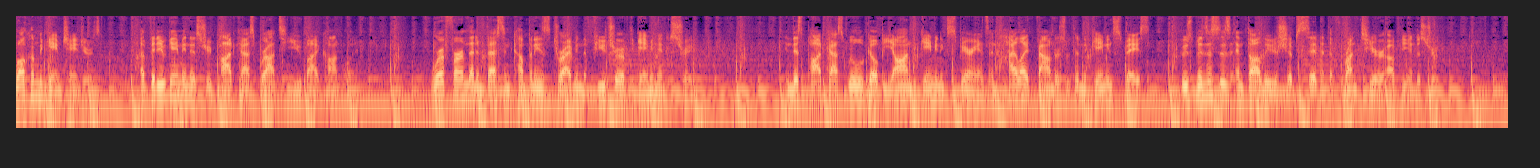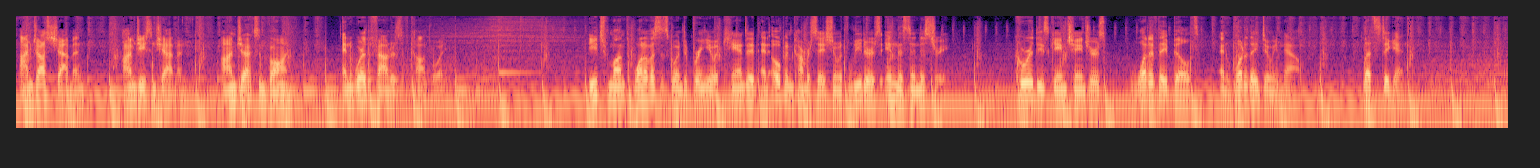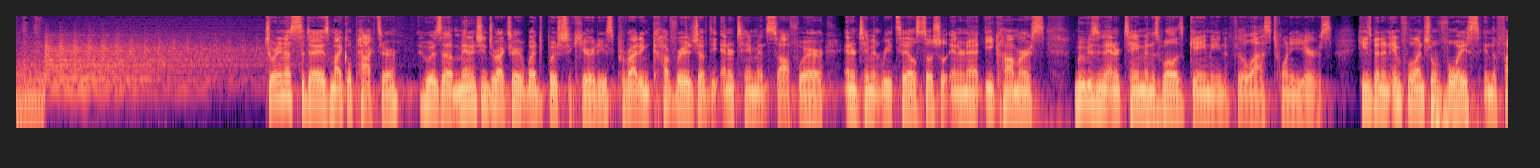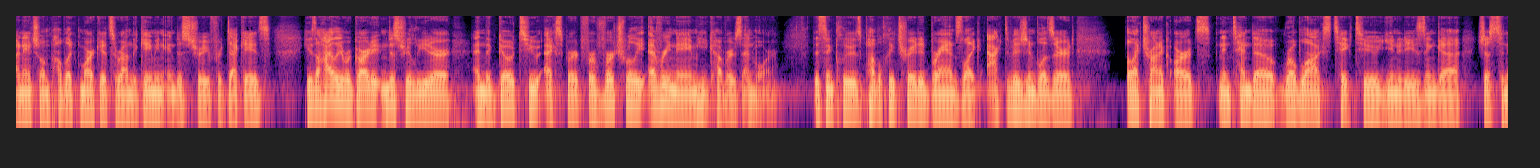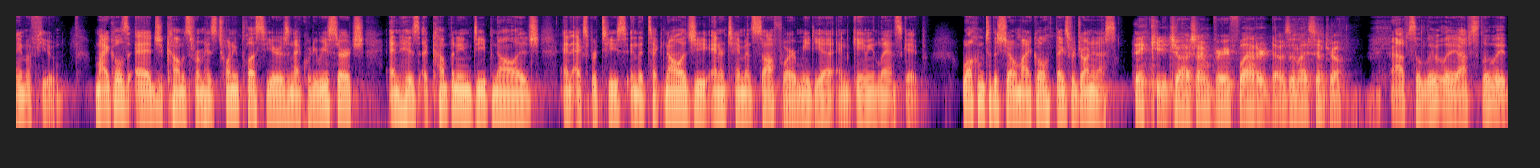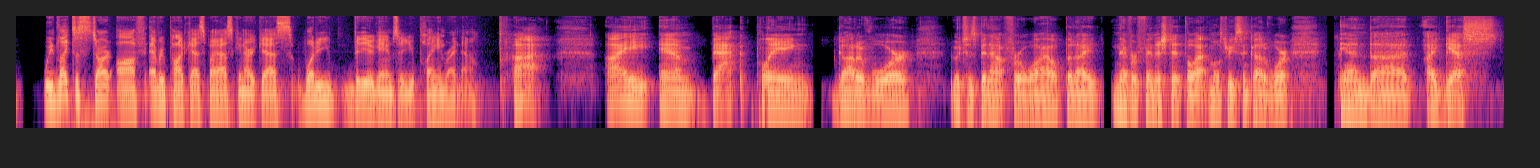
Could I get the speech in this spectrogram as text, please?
Welcome to Game Changers, a video game industry podcast brought to you by Konvoy. We're a firm that invests in companies driving the future of the gaming industry. In this podcast, we will go beyond the gaming experience and highlight founders within the gaming space whose businesses and thought leadership sit at the frontier of the industry. I'm Josh Chapman. I'm Jason Chapman. I'm Jackson Vaughn. And we're the founders of Konvoy. Each month, one of us is going to bring you a candid and open conversation with leaders in this industry. Who are these game changers? What have they built? And what are they doing now? Let's dig in. Joining us today is Michael Pachter, who is a managing director at Wedbush Securities, providing coverage of the entertainment software, entertainment retail, social internet, e commerce, movies and entertainment, as well as gaming for the last 20 years. He's been an influential voice in the financial and public markets around the gaming industry for decades. He's a highly regarded industry leader and the go to expert for virtually every name he covers and more. This includes publicly traded brands like Activision Blizzard, Electronic Arts, Nintendo, Roblox, Take Two, Unity, Zynga, just to name a few. Michael's edge comes from his 20 plus years in equity research and his accompanying deep knowledge and expertise in the technology, entertainment, software, media, and gaming landscape. Welcome to the show, Michael. Thanks for joining us. Thank you, Josh. I'm very flattered. That was a nice intro. Absolutely. Absolutely. We'd like to start off every podcast by asking our guests, what are you video games are you playing right now? Ha. I am back playing God of War which has been out for a while, but I never finished it. The most recent God of War, and uh, I guess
